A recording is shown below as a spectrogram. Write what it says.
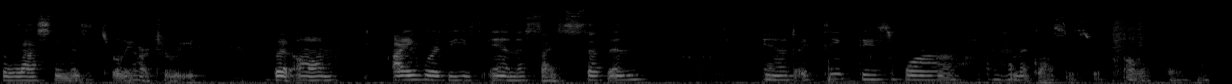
the last name is. It's really hard to read. But um, I wear these in a size 7. And I think these were, I don't have my glasses. With, oh, over here.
